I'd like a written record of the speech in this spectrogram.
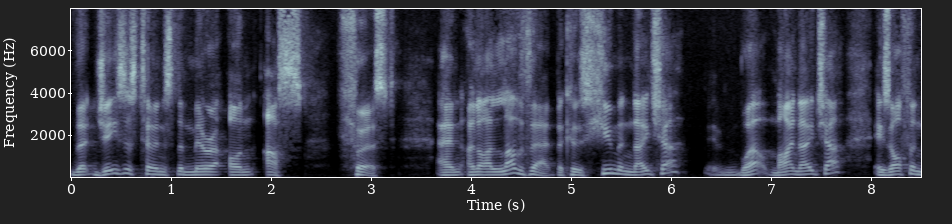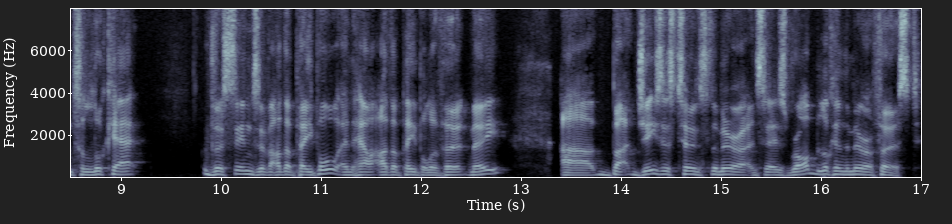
that Jesus turns the mirror on us first. And, and I love that because human nature, well, my nature is often to look at the sins of other people and how other people have hurt me. Uh, but Jesus turns the mirror and says, Rob, look in the mirror first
